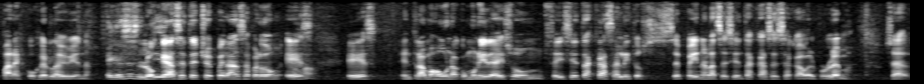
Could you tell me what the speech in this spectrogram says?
para escoger la vivienda. lo que hace Techo Esperanza, perdón, es, es entramos a una comunidad y son 600 casas, listo, se peinan las 600 casas y se acaba el problema. O sea,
